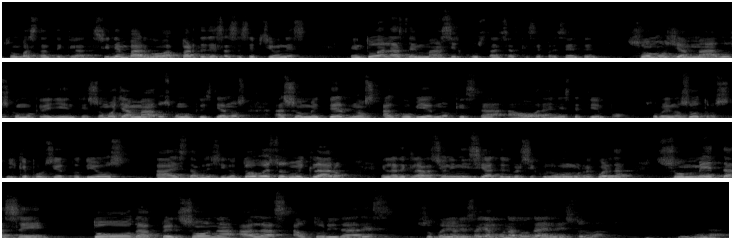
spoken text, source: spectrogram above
Son bastante claras. Sin embargo, aparte de esas excepciones, en todas las demás circunstancias que se presenten, somos llamados como creyentes, somos llamados como cristianos a someternos al gobierno que está ahora, en este tiempo, sobre nosotros y que por cierto Dios ha establecido. Todo esto es muy claro en la declaración inicial del versículo 1. Recuerda, sométase toda persona a las autoridades superiores. ¿Hay alguna duda en esto, hermanos? Ninguna.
